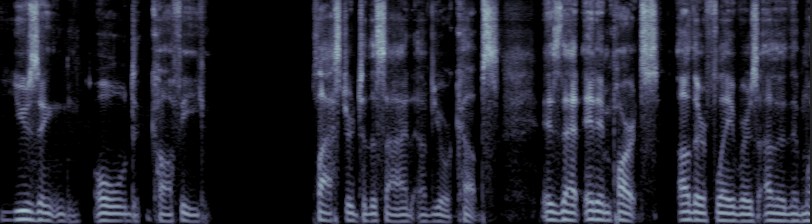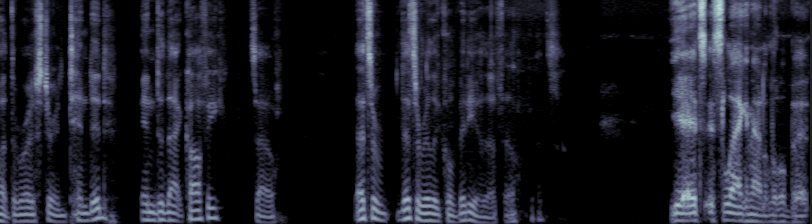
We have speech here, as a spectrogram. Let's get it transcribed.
using old coffee plastered to the side of your cups is that it imparts other flavors other than what the roaster intended into that coffee. So that's a that's a really cool video though, Phil. That's, yeah, it's it's lagging out a little bit.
